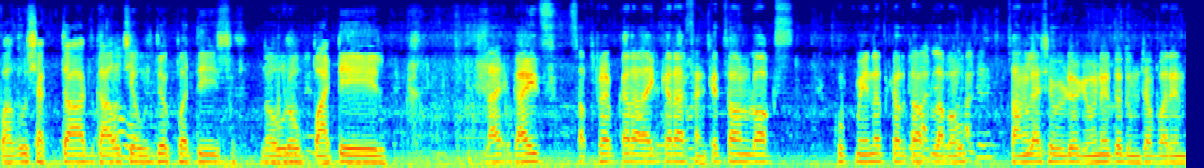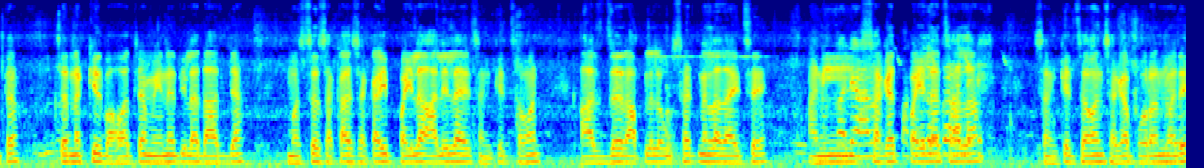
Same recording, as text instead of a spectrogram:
बघू शकतात गावचे उद्योगपती गौरव पाटील. गाईज सबस्क्राईब करा लाईक करा. संकेत चव्हाण ब्लॉग्स खूप मेहनत करतो आपला भाऊ. चांगले असे व्हिडिओ घेऊन येतो तुमच्यापर्यंत. तर नक्कीच भावाच्या मेहनतीला दाद द्या. मस्त सकाळ सकाळी पहिला आलेला आहे संकेत चव्हाण. आज जर आपल्याला उसाटण्याला जायचं आहे आणि सगळ्यात पहिलाच आला संकेत चव्हाण सगळ्या पोरांमध्ये.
